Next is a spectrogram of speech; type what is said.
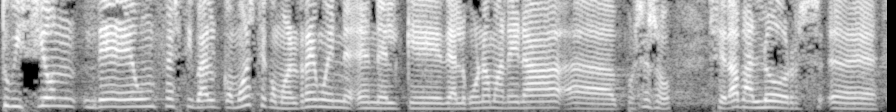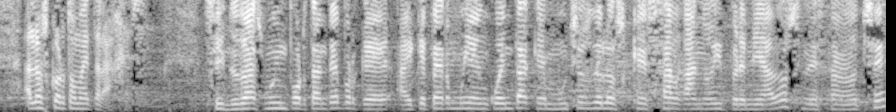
tu, visión de un festival como este, como el Rewind, en el que de alguna manera, eh, pues eso, se da valor eh, a los cortometrajes. Sin duda es muy importante porque hay que tener muy en cuenta que muchos de los que salgan hoy premiados en esta noche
